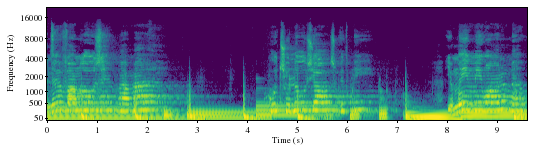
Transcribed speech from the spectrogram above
And if I'm losing my mind, would you lose yours with me? You made me wanna melt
